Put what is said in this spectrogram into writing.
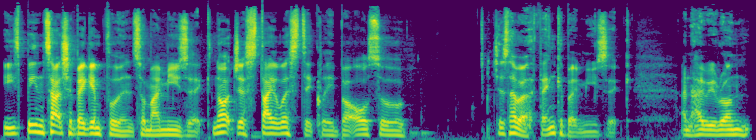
He's been such a big influence on my music, not just stylistically, but also just how I think about music and how we run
